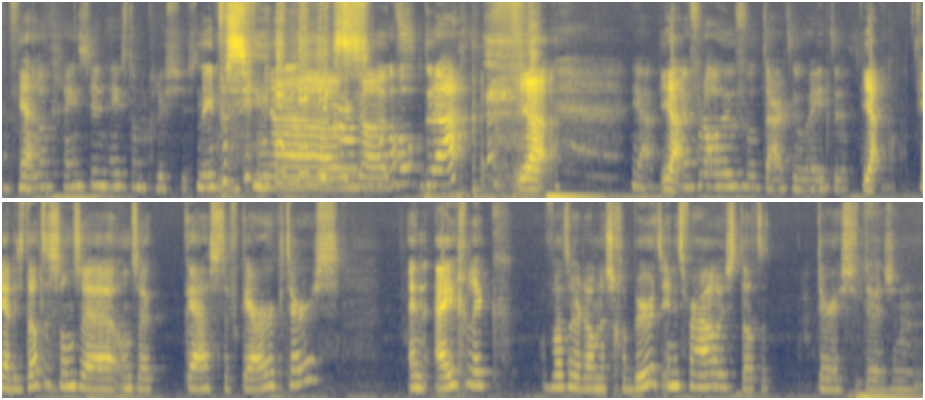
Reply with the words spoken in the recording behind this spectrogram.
En vooral ook geen zin heeft om klusjes te Nee, precies. Een dat. hoop draagt. Ja, Ja. Ja. En vooral heel veel taart wil eten. ja. Ja, dus dat is onze, onze cast of characters. En eigenlijk wat er dan dus gebeurt in het verhaal is dat het, er is dus een...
